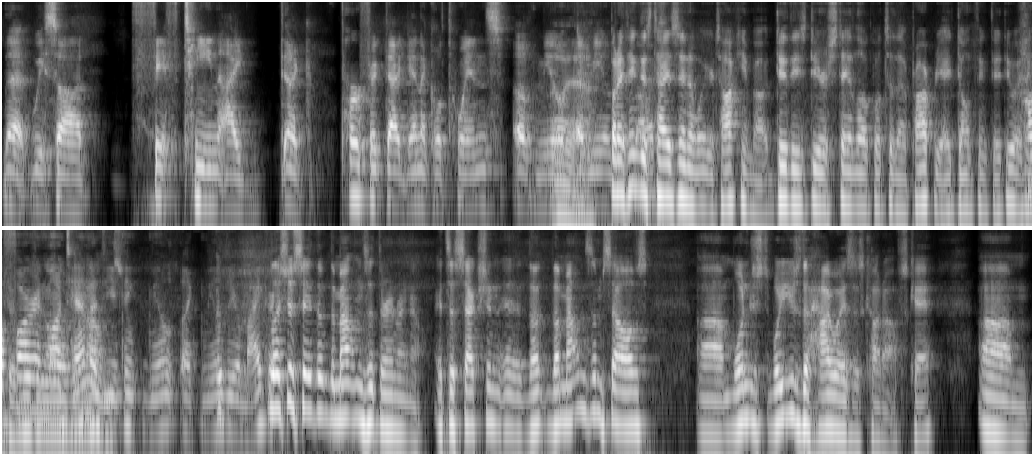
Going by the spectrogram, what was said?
That we saw fifteen I like perfect identical twins of mule. Oh, yeah. mule But I think this ties into what you're talking about. Do these deer stay local to that property? I don't think they do. I How think they're far in moving all Montana do you think mule like mule deer migrate? Let's just say the, the mountains that they're in right now. It's a section. Uh, the the mountains themselves. Um, one just we'll use the highways as cutoffs. Okay. Um,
